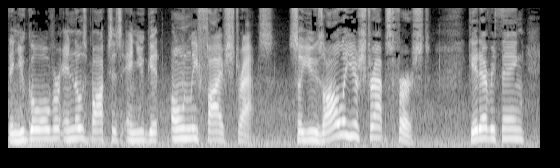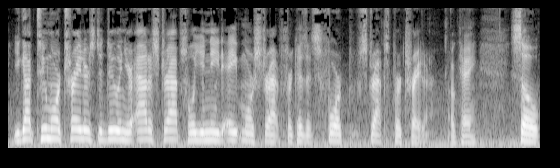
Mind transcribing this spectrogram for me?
then you go over in those boxes and you get only five straps. So use all of your straps first. Get everything. You got two more trailers to do and you're out of straps. Well, you need eight more straps because it's four straps per trailer. Okay. So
